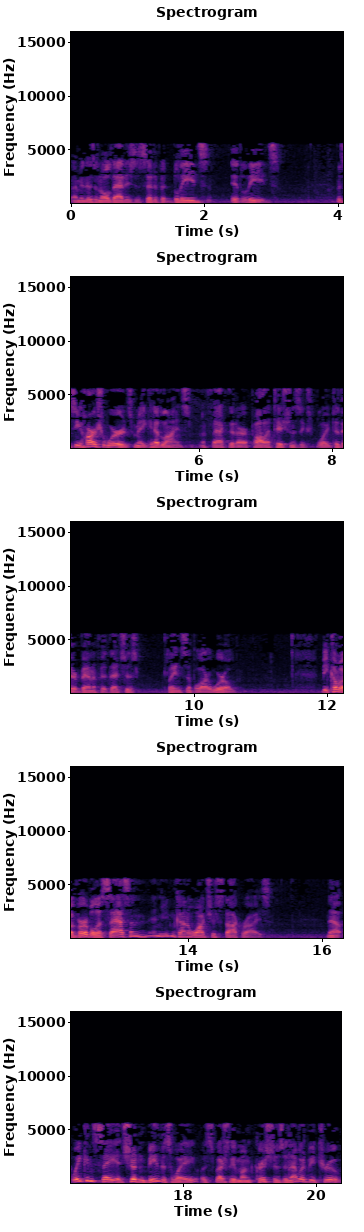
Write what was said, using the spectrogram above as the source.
I mean, there's an old adage that said, if it bleeds, it leads. But see, harsh words make headlines, a fact that our politicians exploit to their benefit. That's just plain simple our world. Become a verbal assassin, and you can kind of watch your stock rise. Now, we can say it shouldn't be this way, especially among Christians, and that would be true.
